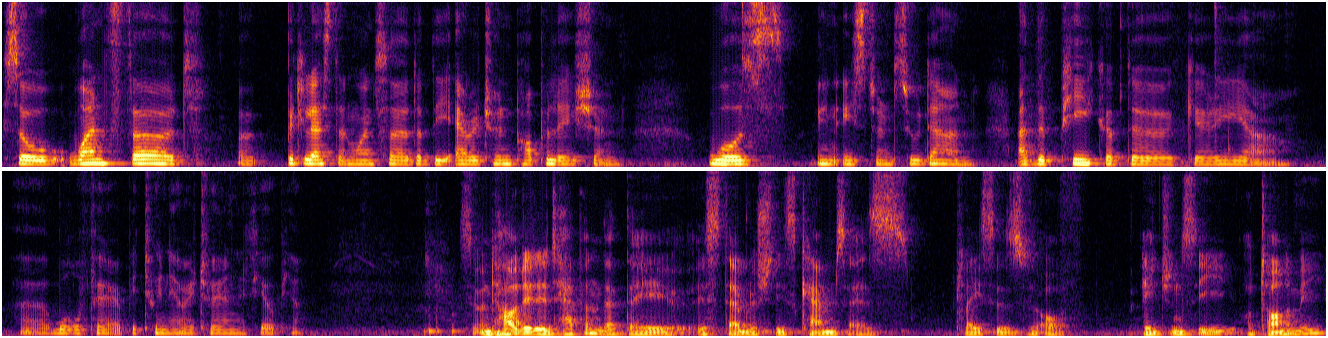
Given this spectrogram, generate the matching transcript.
So one third, a bit less than one third of the Eritrean population was in eastern Sudan at the peak of the guerrilla uh, warfare between Eritrea and Ethiopia. So, and how did it happen that they established these camps as places of agency, autonomy?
